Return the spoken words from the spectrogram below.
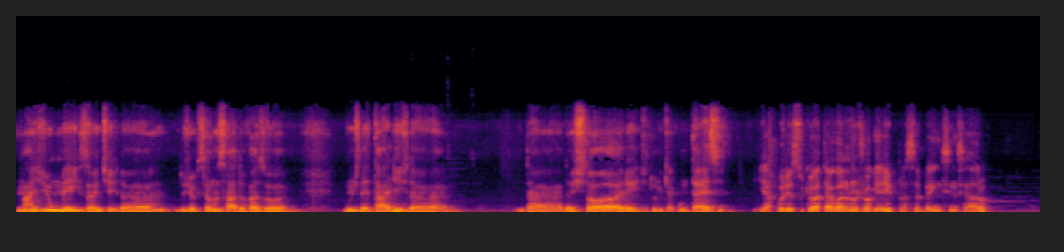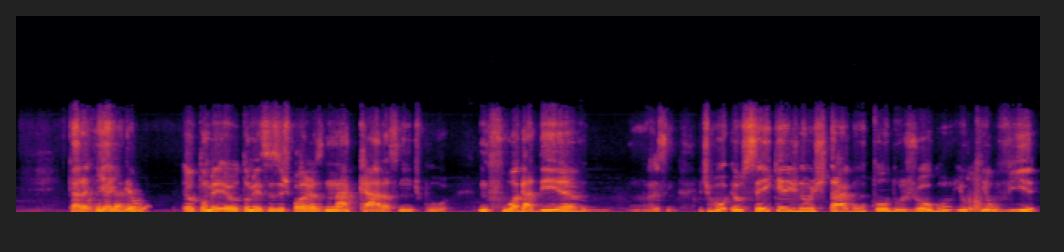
mais de um mês antes da, do jogo ser lançado, vazou uns detalhes da, da, da história e de tudo que acontece. E é por isso que eu até agora não joguei, para ser bem sincero. Cara, Você e aí. Eu tomei, eu tomei esses spoilers na cara, assim, tipo, em Full HD. Assim, tipo, eu sei que eles não estragam todo o jogo, e o que eu vi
